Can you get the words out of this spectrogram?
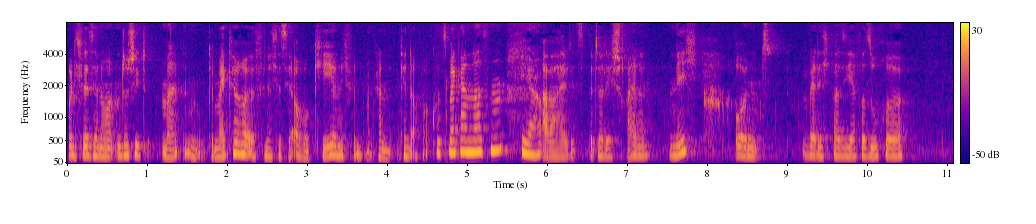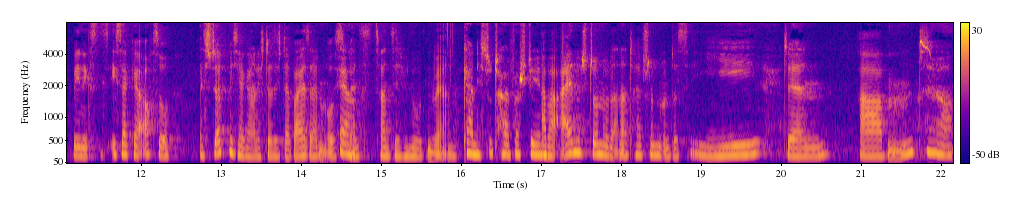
und ich finde es ja nochmal ein Unterschied. Mein Gemeckere finde ich ist ja auch okay. Und ich finde, man kann ein Kind auch mal kurz meckern lassen. Ja. Aber halt jetzt bitterlich schreien nicht. Und wenn ich quasi ja versuche, wenigstens, ich sage ja auch so, es stört mich ja gar nicht, dass ich dabei sein muss, Ja. wenn es 20 Minuten wären. Kann ich total verstehen. Aber eine Stunde oder anderthalb Stunden und das jeden Abend ja.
